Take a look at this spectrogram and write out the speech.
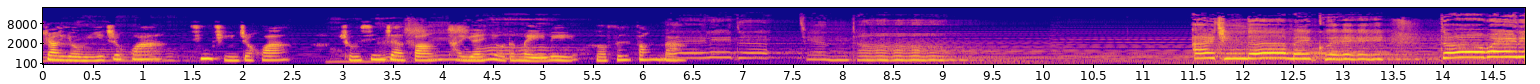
让友谊之花、亲情之花，重新绽放它原有的美丽和芬芳吧。爱情的玫瑰都为你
